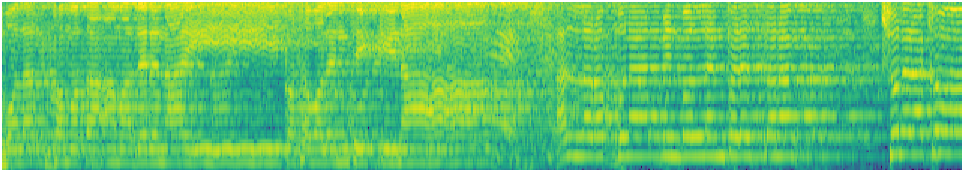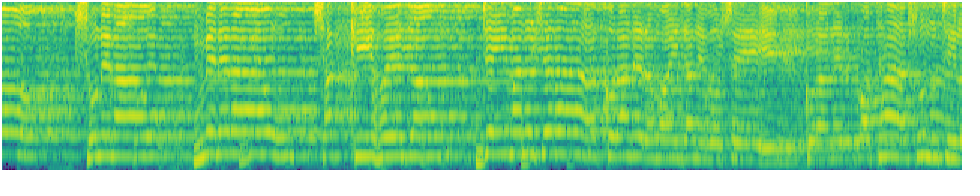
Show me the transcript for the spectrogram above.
বলার ক্ষমতা আমাদের নাই। কথা বলেন ঠিক কিনা? আল্লাহ রব্বুল আলামিন বললেন ফেরেস্তারা শুনে রাখো, শুনে নাও, মেনে নাও, সাক্ষী হয়ে যাও। যেই মানুষেরা কোরআনের ময়দানে বসে কোরআনের কথা শুনছিল,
